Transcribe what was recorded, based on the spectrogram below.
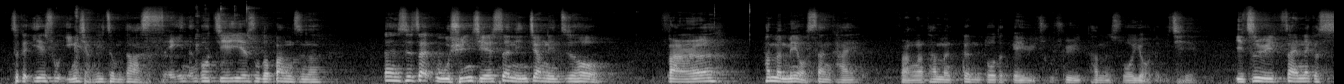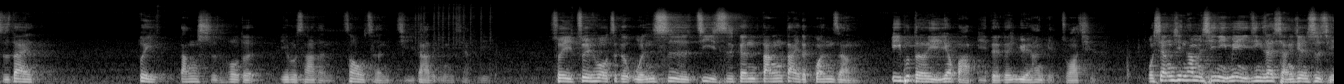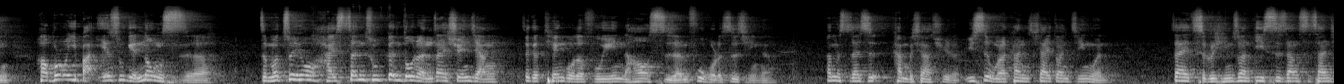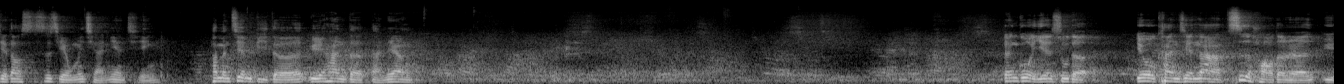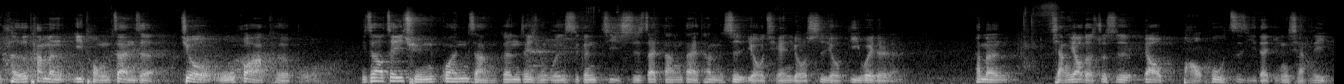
这个耶稣影响力这么大，谁能够接耶稣的棒子呢？但是在五旬节圣灵降临之后，反而他们没有散开，反而他们更多的给予出去他们所有的一切，以至于在那个时代，对当时候的耶路撒冷造成极大的影响力。所以最后这个文士、祭司跟当代的官长，逼不得已要把彼得跟约翰给抓起来。我相信他们心里面已经在想一件事情：好不容易把耶稣给弄死了。怎么最后还生出更多人在宣讲这个天国的福音，然后死人复活的事情呢？他们实在是看不下去了。于是我们来看下一段经文，在《使徒行传》第四章十三节到十四节，我们一起来念经。他们见彼得、约翰的胆量，跟过耶稣的，又看见那治好的人与和他们一同站着，就无话可驳。你知道这一群官长跟这群文士跟祭司，在当代他们是有钱有势有地位的人，他们想要的就是要保护自己的影响力，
